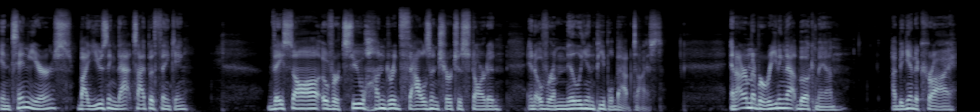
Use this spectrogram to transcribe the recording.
In 10 years, by using that type of thinking, they saw over 200,000 churches started and over a million people baptized. And I remember reading that book, man. I began to cry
